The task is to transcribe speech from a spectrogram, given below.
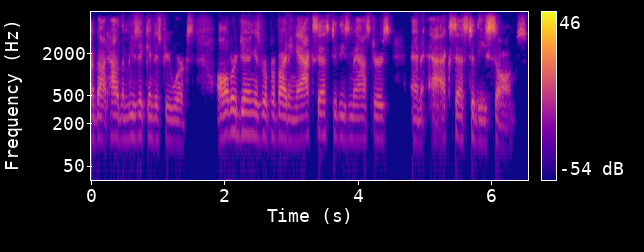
about how the music industry works. All we're doing is we're providing access to these masters and access to these songs.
